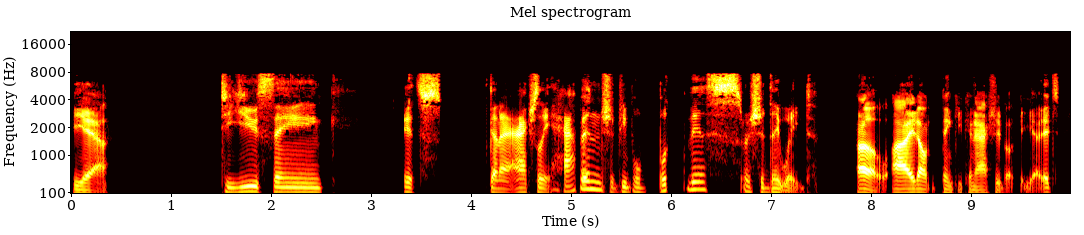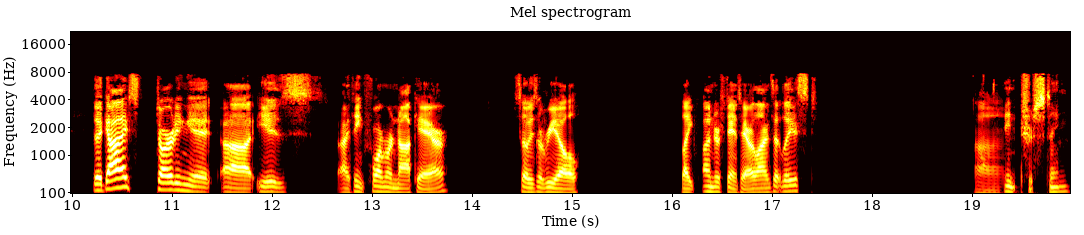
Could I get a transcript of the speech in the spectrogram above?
yeah. Do you think it's gonna actually happen? Should people book this, or should they wait? Oh, I don't think you can actually book it yet. It's the guy starting it uh, is I think former Nok Air, so he's a real like understands airlines at least. Uh, Interesting.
